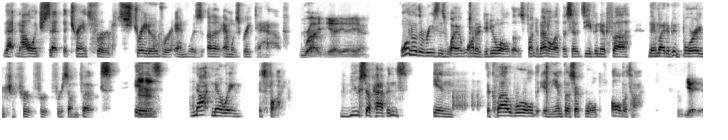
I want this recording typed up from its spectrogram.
that knowledge set that transferred straight over and was uh, and was great to have. right yeah yeah yeah One of the reasons why I wanted to do all those fundamental episodes, even if uh, they might have been boring for for for some folks, Mhm. is not knowing is fine. New stuff happens in the cloud world, in the infosec world, all the time yeah yeah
